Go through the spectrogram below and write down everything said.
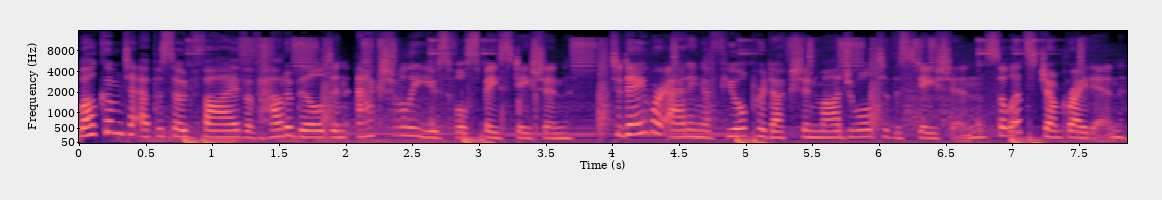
Welcome to episode 5 of how to build an actually useful space station. Today we're adding a fuel production module to the station, so let's jump right in.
